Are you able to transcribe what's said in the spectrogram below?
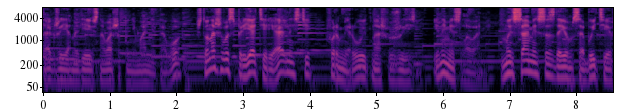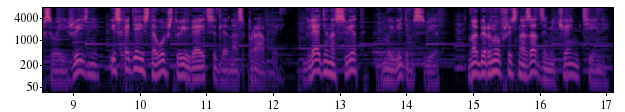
Также я надеюсь на ваше понимание того, что наше восприятие реальности формирует нашу жизнь. Иными словами, мы сами создаем события в своей жизни, исходя из того, что является для нас правдой. Глядя на свет, мы видим свет, но обернувшись назад, замечаем тени.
